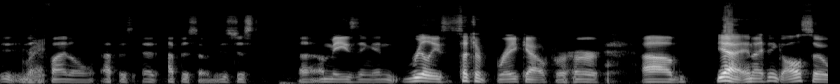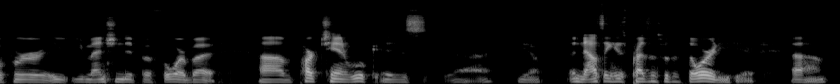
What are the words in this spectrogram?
in right. that final epi- episode is just uh, amazing and really such a breakout for her. Um, yeah, and I think also for you mentioned it before, but um, Park Chan Wook is uh, you know announcing his presence with authority here. Um,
